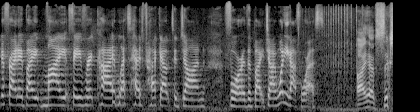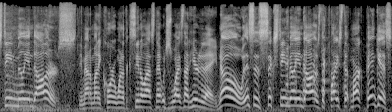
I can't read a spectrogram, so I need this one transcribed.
to Friday Bite, my favorite kind. Let's head back out to John for the bite. John, what do you got for us? I have $16 million, the amount of money Corey won at the casino last night, which is why he's not here today. No, this is $16 million, the price that Mark Pincus,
